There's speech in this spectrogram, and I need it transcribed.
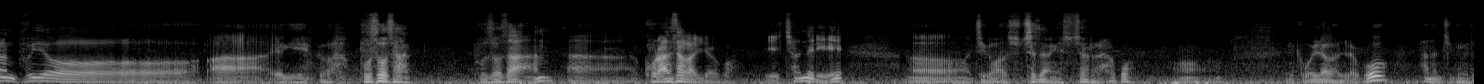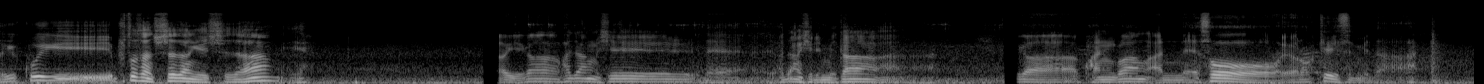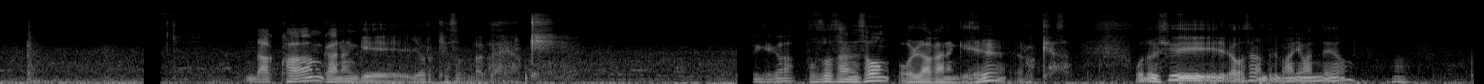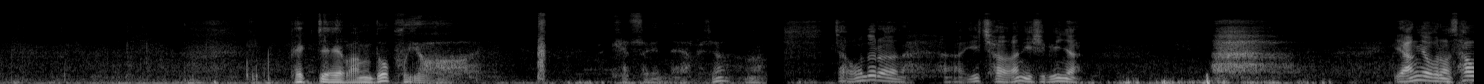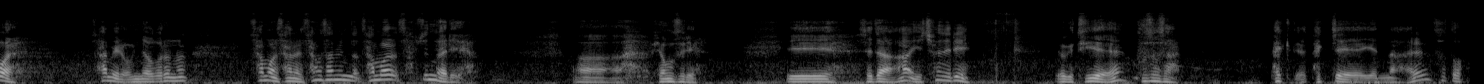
아, 여기는 부여, 아, 여기 그 부소산, 부소산, 아, 고란사 가려고 이 천일이, 어, 지금 와서 주차장에 주차를 하고, 어, 이렇게 올라가려고 하는 중입니다. 여기 구이 부소산 주차장에 주차장, 예. 여기가 화장실, 네, 화장실입니다. 여기가 관광 안내소, 이렇게 있습니다. 낙화암 가는 길 이렇게 해서 올라가요. 이렇게. 여기가 부소산성 올라가는 길 이렇게 해서. 오늘 휴일이라고 사람들이 많이 왔네요. 어. 백제왕도 부여. 이렇게 써 있네요. 그죠? 어. 자 오늘은 2022년. 양력으로는 4월 3일 음력으로는 3월 3일 3, 3일, 3월 30날이에요. 어, 병수릴 이 제자 이 천일이 여기 뒤에 부소산 백, 백제 옛날 수도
